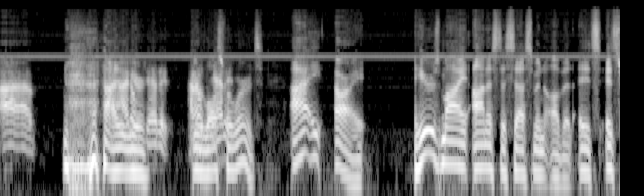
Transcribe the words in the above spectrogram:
I, I, I don't get it. I You're don't lost for it. words. I all right. Here's my honest assessment of it. It's it's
